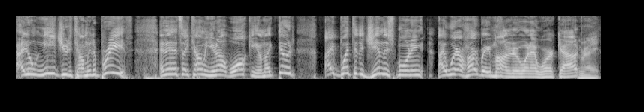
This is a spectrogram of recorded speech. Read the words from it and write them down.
I don't need you to tell me to breathe. And then it's like, tell me you're not walking. I'm like, dude, I went to the gym this morning. I wear a heart rate monitor when I work out. Right.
